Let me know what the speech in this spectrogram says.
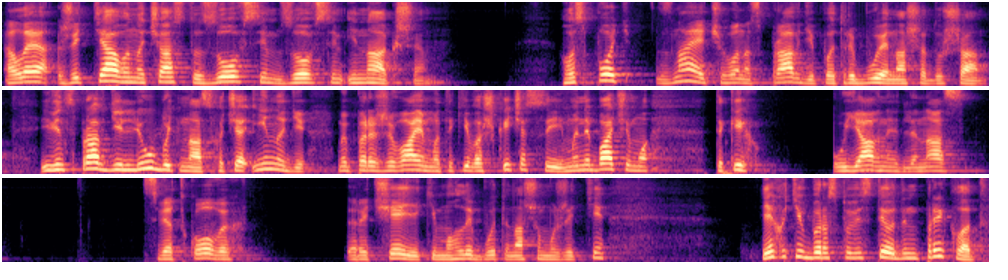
Але життя воно часто зовсім зовсім інакше. Господь знає, чого насправді потребує наша душа. І Він справді любить нас, хоча іноді ми переживаємо такі важкі часи, і ми не бачимо таких уявних для нас святкових речей, які могли б бути в нашому житті. Я хотів би розповісти один приклад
